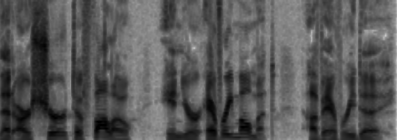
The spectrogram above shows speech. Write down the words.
that are sure to follow in your every moment of every day.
